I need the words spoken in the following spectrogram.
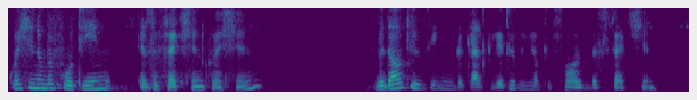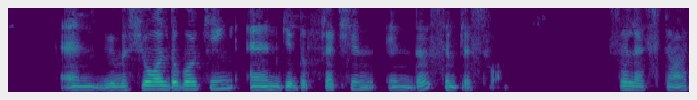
Question number 14 is a fraction question. Without using the calculator, we have to solve this fraction. And we must show all the working and give the fraction in the simplest form. So let's start.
